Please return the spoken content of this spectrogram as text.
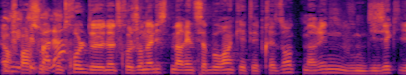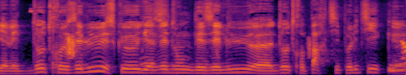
Alors je parle sous le contrôle de notre journaliste Marine Sabourin qui était présente. Marine, vous me disiez qu'il y avait d'autres élus. Est-ce qu'il y avait donc des élus euh, d'autres partis politiques Non,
